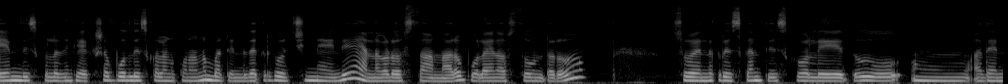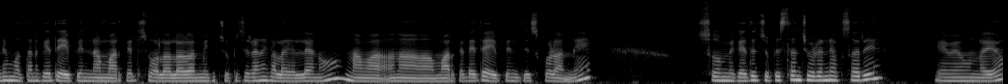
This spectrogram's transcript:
ఏం తీసుకోలేదు. ఇంకా ఎక్స్ట్రా పూలు తీసుకోవాలనుకున్నాను బట్ ఇంటి దగ్గరికి వచ్చినాయండి. అన్న కూడా వస్తా అన్నారు. పూలైన వస్తూ ఉంటారు. సో ఎందుకు రిస్క్ అని తీసుకోలేదు. అదే అండి మొత్తానికి అయితే అయిపోయింది. నా మార్కెట్ సో అలా అలా మీకు చూపించడానికి అలా వెళ్ళాను. నా నా మార్కెట్ అయితే అయిపోయింది తీసుకోవడాన్ని. సో మీకైతే చూపిస్తాను చూడండి ఒకసారి ఏమేమి ఉన్నాయో.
